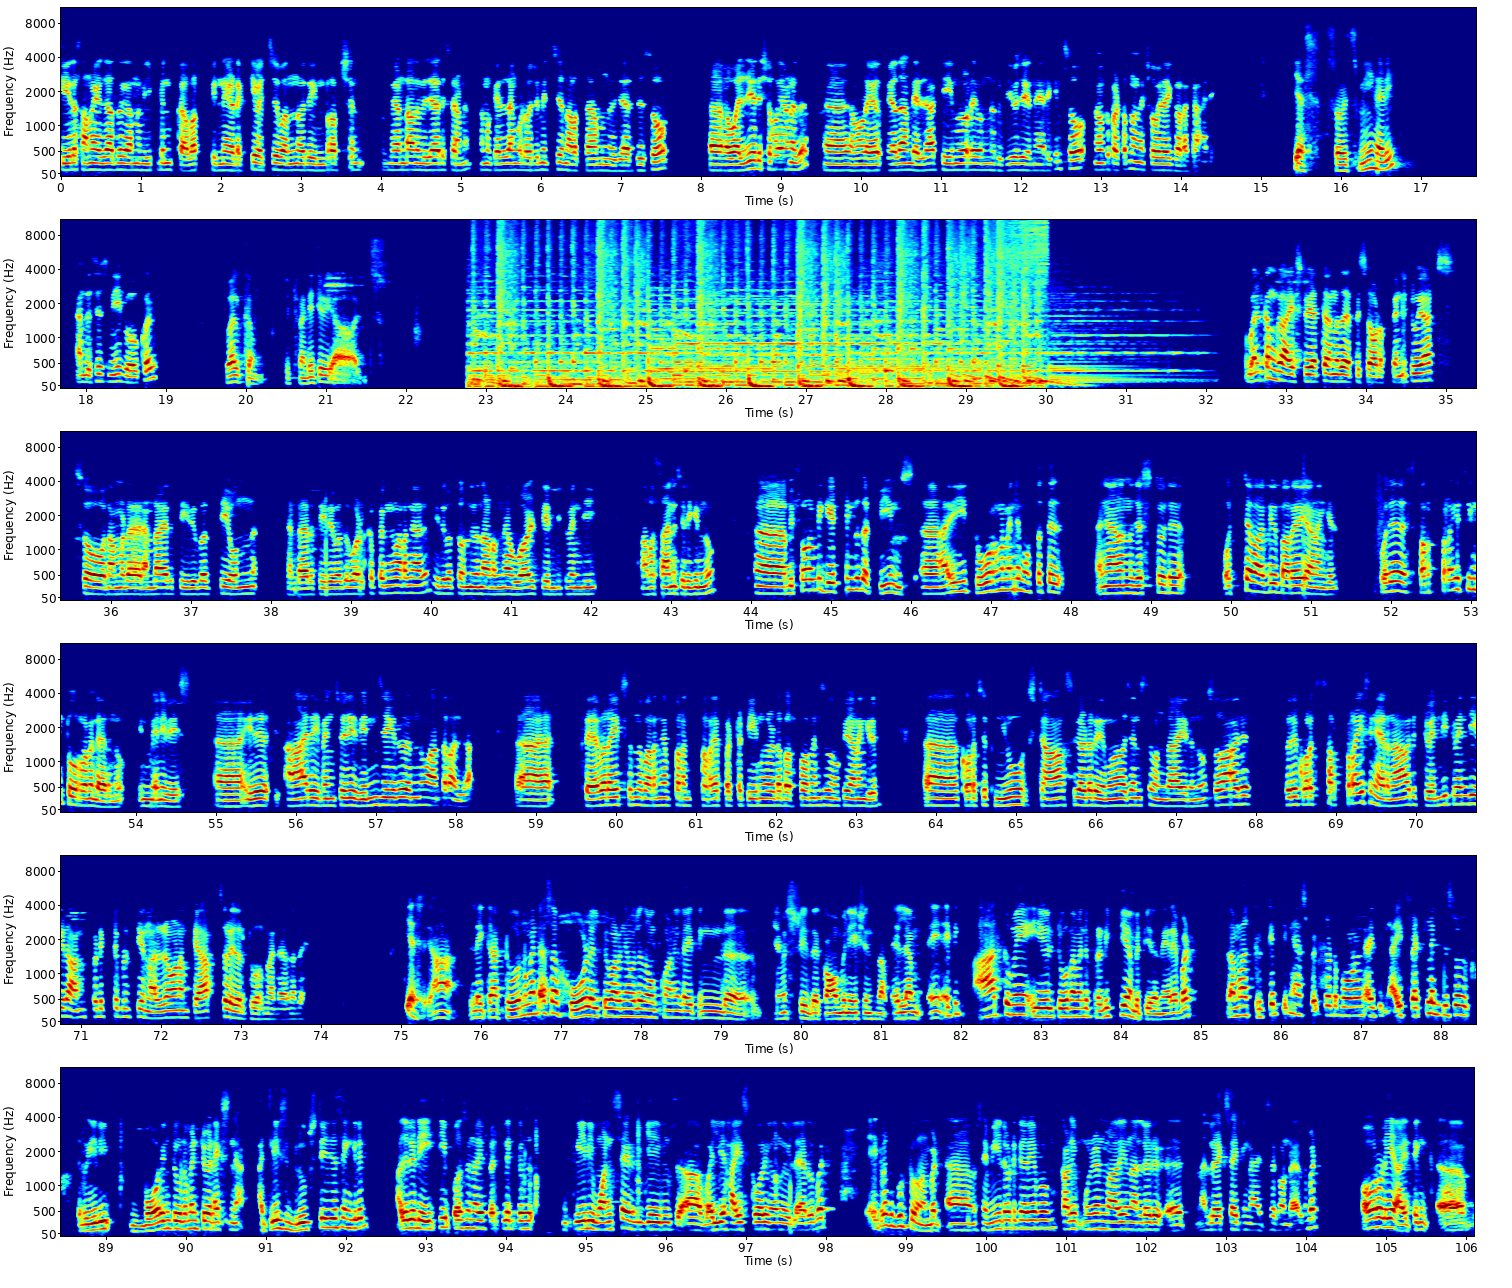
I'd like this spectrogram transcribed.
തീരെ സമയമില്ലാത്തത് കാരണം വി കുഡൻ കവർ പിന്നെ ഇടയ്ക്ക് വെച്ച് വന്ന ഒരു ഇന്ററപ്ഷൻ വേണ്ടാന്ന് വിചാരിച്ചാണ് നമുക്ക് എല്ലാം കൂടെ ഒരുമിച്ച് നടത്താമെന്ന് വിചാരിച്ചു സോ വലിയൊരു ഷോ ആണിത്. നമ്മൾ ഏതാണ്ട് എല്ലാ ടീമുകളെയും ഒന്ന് റിവ്യൂ ചെയ്യുന്നതായിരിക്കും. സോ നമുക്ക് പെട്ടെന്ന് തന്നെ ഷോയിലേക്ക് കടക്കാം Hari. Yes so it's me Hari. And this is me Gokul. Welcome to twenty two yards welcome guys to yet another episode of twenty two yards so നമ്മുടെ രണ്ടായിരത്തി ഇരുപത്തി ഒന്ന് രണ്ടായിരത്തി ഇരുപത് വേൾഡ് കപ്പ് എന്ന് പറഞ്ഞാലും ഇരുപത്തി ഒന്നിന് നടന്ന world twenty twenty അവസാനിച്ചിരിക്കുന്നു. Before we get into the teams ഈ ടൂർണമെന്റ് മൊത്തത്തിൽ ഞാനൊന്ന് ജസ്റ്റ് ഒരു ഒറ്റ വാക്കിൽ പറയുകയാണെങ്കിൽ ഒരു സർപ്രൈസിങ് ടൂർണമെന്റ് ആയിരുന്നു ഇൻ മെനി വേസ് ഇത് ആര് ഇവൻച്വലി വിൻ ചെയ്തു എന്ന് മാത്രമല്ല ഫേവറേറ്റ്സ് എന്ന് പറഞ്ഞ പറയപ്പെട്ട ടീമുകളുടെ പെർഫോമൻസ് നോക്കുകയാണെങ്കിലും കുറച്ച് ന്യൂ സ്റ്റാർസുകളുടെ ഒരു എമർജൻസ് ഉണ്ടായിരുന്നു. സോ ആ ഒരു ഒരു കുറച്ച് സർപ്രൈസിങ് ആയിരുന്നു. ആ ഒരു ട്വന്റി ട്വന്റിയുടെ അൺപ്രഡിക്റ്റബിലിറ്റി നല്ലോണം ക്യാപ്ചർ ചെയ്തൊരു ടൂർണമെന്റ് ആയിരുന്നു അല്ലേ? യെസ് ആ ലൈക്ക് ആ tournament as a whole L P പറഞ്ഞ പോലെ നോക്കുവാണെങ്കിൽ I think the chemistry the combinations എല്ലാം ഐ തിങ്ക് ആർക്കുമേ ഈ ഒരു ടൂർണമെന്റ് പ്രഡിക്ട് ചെയ്യാൻ പറ്റിയില്ല നേരെ. ബട്ട് നമ്മൾ ആ ക്രിക്കറ്റിംഗ് ആസ്പെക്ടോട്ട് പോകണമെങ്കിൽ I think I felt like this was really boring tournament to next at least group stages എങ്കിലും അതിലൊരു eighty percent I felt like really one side games വലിയ ഹൈ സ്കോറിംഗ് ഒന്നും ഇല്ലായിരുന്നു. But it was good tournament but സെമിയിലോട്ട് കയറിയപ്പോൾ കളി മുഴുവൻ മാറി നല്ലൊരു നല്ലൊരു എക്സൈറ്റിംഗ് മാച്ചസ് ഒക്കെ ഉണ്ടായിരുന്നു. But overall I think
